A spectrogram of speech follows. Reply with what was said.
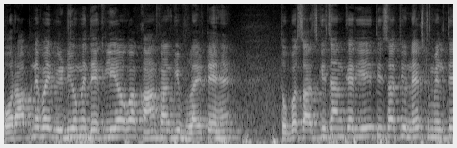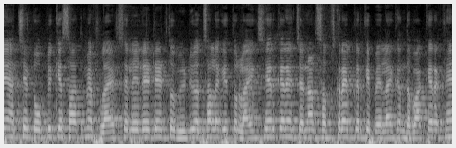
और आपने भाई वीडियो में देख लिया होगा कहाँ कहाँ की फ्लाइटें हैं। तो बस आज की जानकारी यही थी साथियों। नेक्स्ट मिलते हैं अच्छे टॉपिक के साथ में फ़्लाइट से रिलेटेड तो वीडियो अच्छा लगे तो लाइक शेयर करें चैनल सब्सक्राइब करके बेल आइकन दबा के रखें,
